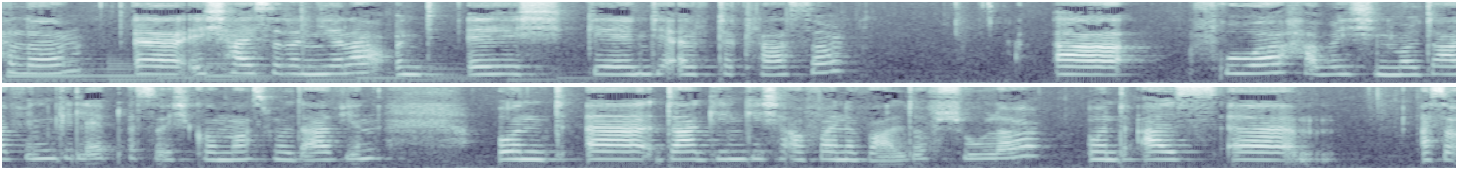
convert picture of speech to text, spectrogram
Hallo, äh, ich heiße Daniela und ich gehe in die 11. Klasse. Äh, früher habe ich in Moldawien gelebt, also ich komme aus Moldawien und äh, da ging ich auf eine Waldorfschule und als, äh, also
